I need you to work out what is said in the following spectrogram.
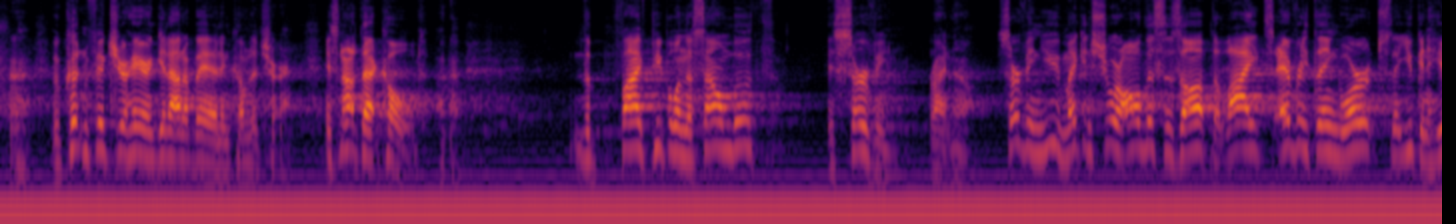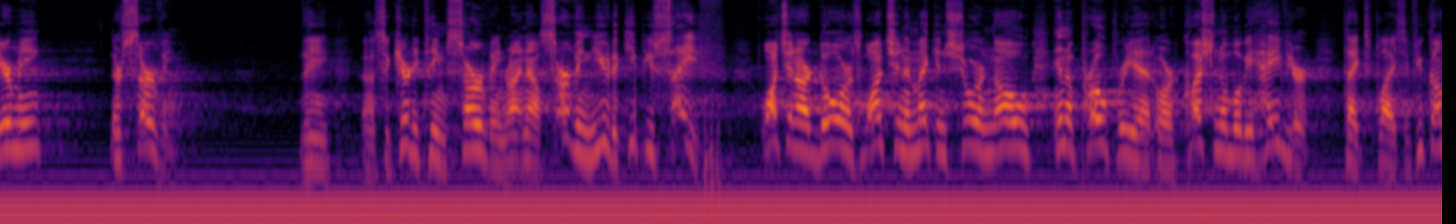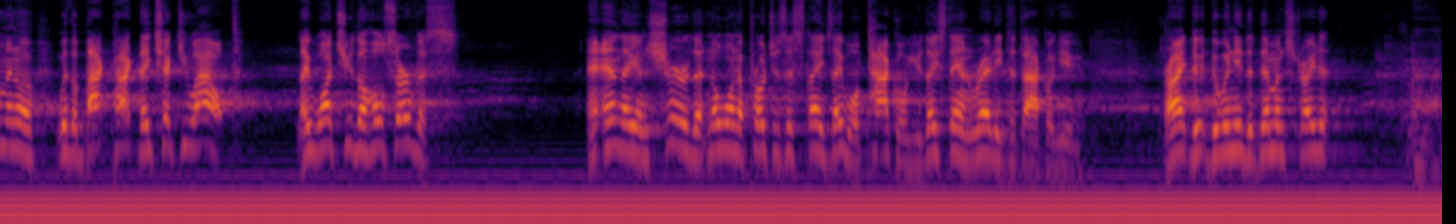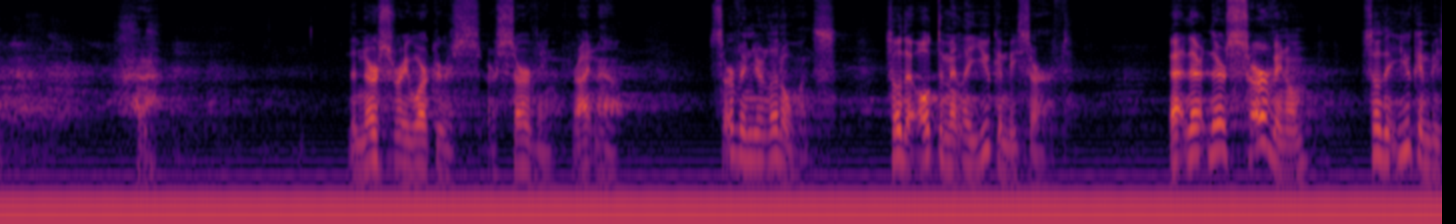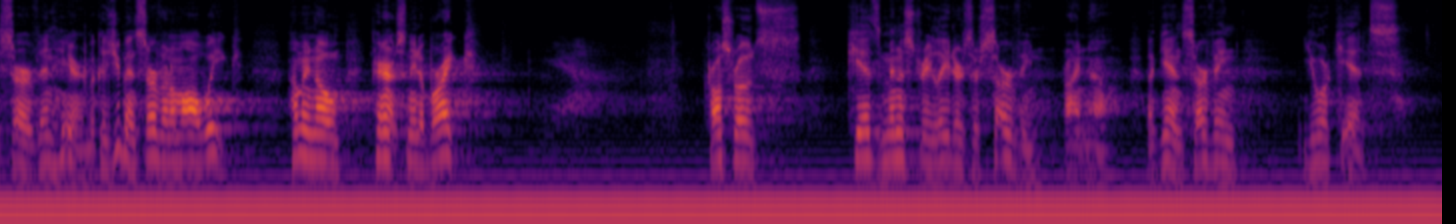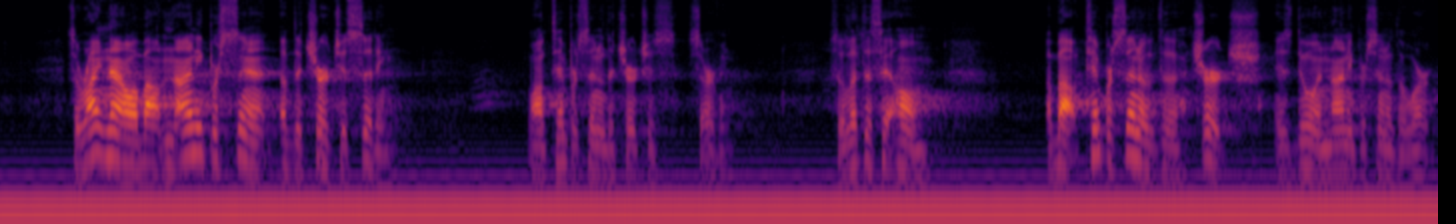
Who couldn't fix your hair and get out of bed and come to church. It's not that cold. the five people in the sound booth is serving right now serving you, making sure all this is up, the lights, everything works, that you can hear me. They're serving. The uh, security team serving right now, serving you to keep you safe, watching our doors, watching and making sure no inappropriate or questionable behavior takes place. If you come in a, with a backpack, they check you out. They watch you the whole service. And, and they ensure that no one approaches this stage. They will tackle you. They stand ready to tackle you. Right? Do, do we need to demonstrate it? the nursery workers are serving right now, serving your little ones so that ultimately you can be served. Uh, they're, they're serving them so that you can be served in here because you've been serving them all week. How many know parents need a break? Crossroads kids ministry leaders are serving right now. Again, serving your kids. So, right now, about 90% of the church is sitting, while 10% of the church is serving. So, let this hit home. About 10% of the church is doing 90% of the work.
